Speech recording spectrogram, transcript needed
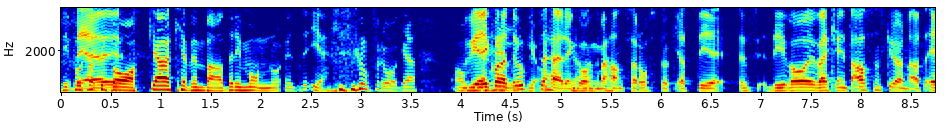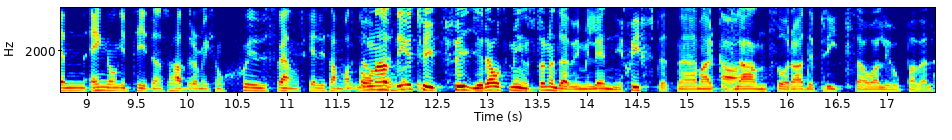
Vi får Det ta är- tillbaka Kevin Bader imorgon och- igen och fråga om Vi har ju kollat upp det här en gång med. Hansa Rostock, att det, det var ju verkligen inte alls en skröna, att en, en gång i tiden så hade de liksom sju svenskar i samma stad. De hade ju typ fyra åtminstone där vid millennieskiftet med Marcus Ja. Lantz och Rade Pritsa och allihopa väl.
